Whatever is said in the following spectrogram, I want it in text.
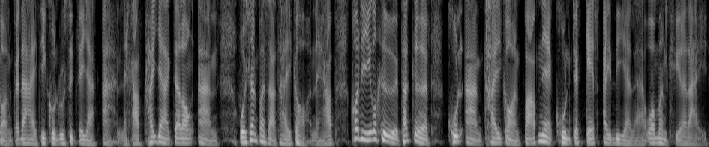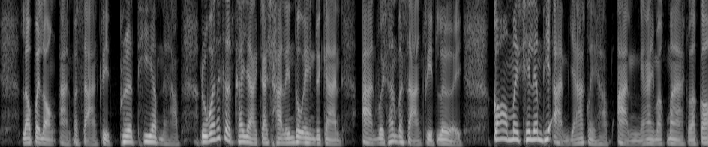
ก่อนก็ได้ ที่คุณรู้สึกจะอยากอ่านนะครับใครอยากจะลองอ่านเวอร์ชันภาษาไทยก่อนนะครับข้อดีก็คือถ้าเกิดคุณอ่านไทยก่อนปั๊บเนี่ยคุณจะ get ไอเดียแล้วว่ามันคืออะไร เราไปลองอ่านภาษาอังกฤษเพื่อเทียบนะครับหรือว่าถ้าเกิดใครอยากจะ challenge ตัวเองโดยการอ่านเวอร์ชันภาษาอังกฤษเลย ก็ไม่ใช่เล่มที่อ่านยากเลยครับอ่านง่ายมากๆ แล้วก็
